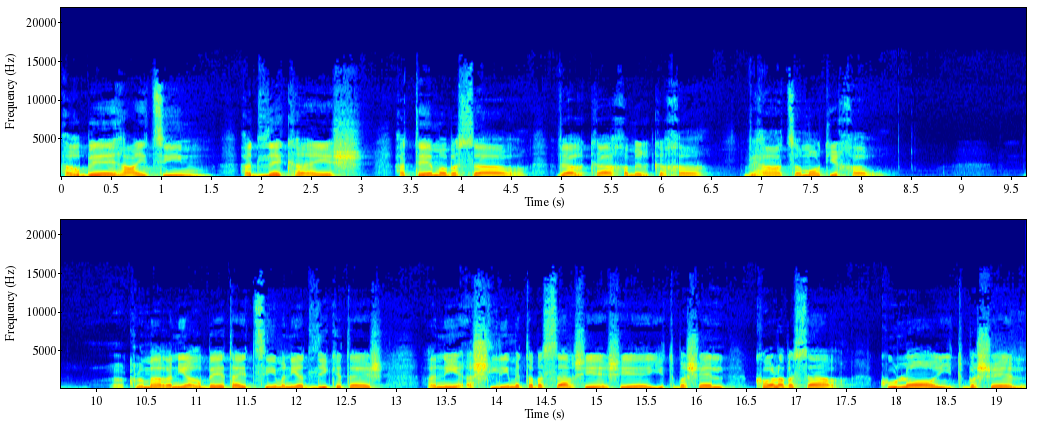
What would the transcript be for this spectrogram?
הרבה העצים, הדלק האש, התם הבשר, וארכך המרקחה, והעצמות יחרו. כלומר, אני ארבה את העצים, אני אדליק את האש, אני אשלים את הבשר ש... שיתבשל, כל הבשר, כולו יתבשל,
